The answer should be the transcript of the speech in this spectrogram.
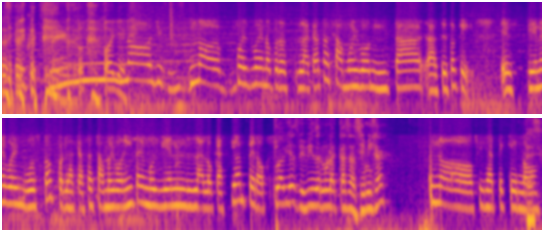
Oye, No, yo- no, pues bueno, pero la casa está muy bonita, hace eso que es, tiene buen gusto, pues la casa está muy bonita y muy bien la locación, pero ¿Tú habías vivido en una casa así, mija? No, fíjate que no. Pues,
